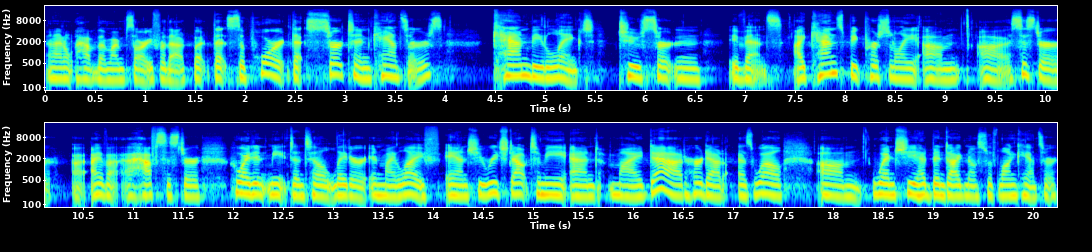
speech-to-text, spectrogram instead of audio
and I don't have them, I'm sorry for that, but that support that certain cancers can be linked to certain events. I can speak personally. Um, uh, sister, uh, I have a, a half sister who I didn't meet until later in my life, and she reached out to me and my dad, her dad as well, um, when she had been diagnosed with lung cancer,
